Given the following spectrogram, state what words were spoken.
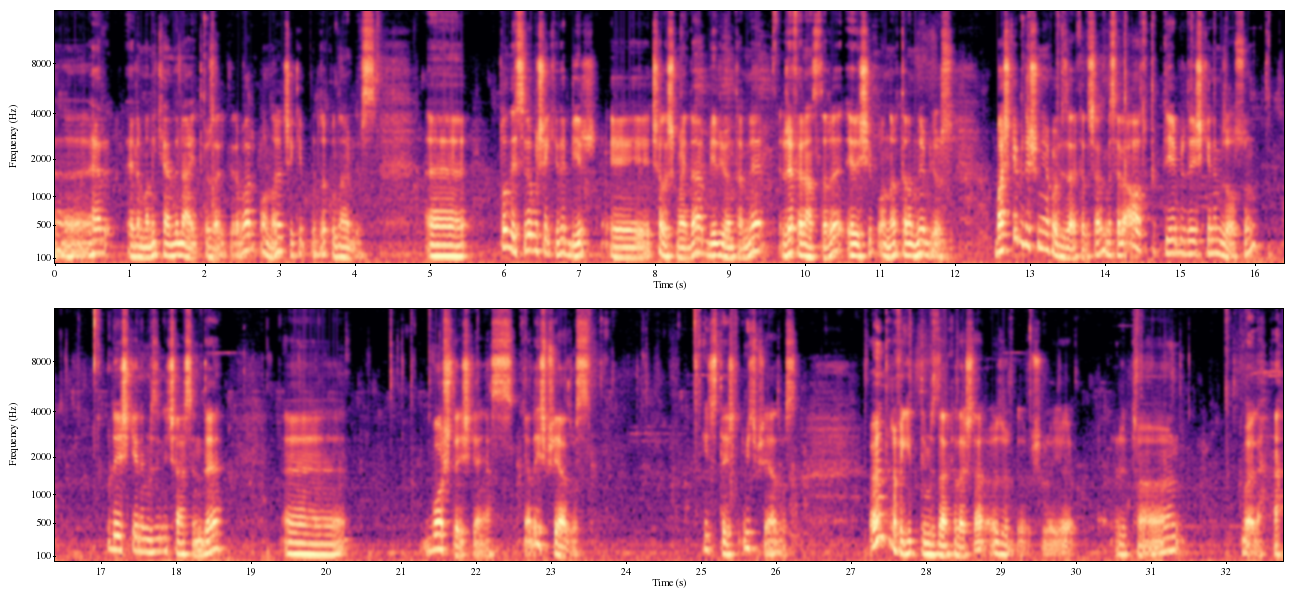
her elemanın kendine ait özellikleri var. Onları çekip burada kullanabiliriz. E, dolayısıyla bu şekilde bir e, çalışmayla bir yöntemle referansları erişip onları tanımlayabiliyoruz. Başka bir de şunu yapabiliriz arkadaşlar. Mesela output diye bir değişkenimiz olsun. Bu değişkenimizin içerisinde eee boş değişken yaz. Ya da hiçbir şey yazmasın. Hiç değişken, hiçbir şey yazmasın. Ön tarafa gittiğimizde arkadaşlar özür dilerim şurayı return böyle. Heh.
